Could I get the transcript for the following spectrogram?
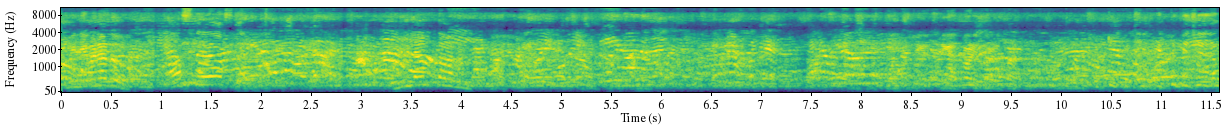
তুমি নেবে না তো আস্তে আস্তে। নিলাম তো আমি। একটু পিছিয়ে যাও।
